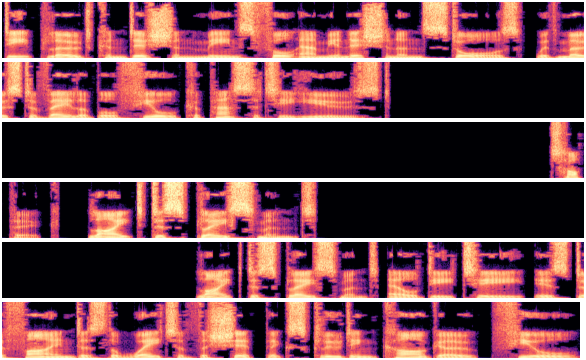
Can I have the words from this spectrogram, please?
Deep load condition means full ammunition and stores, with most available fuel capacity used. Light displacement Light displacement (LDT) is defined as the weight of the ship excluding cargo, fuel,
